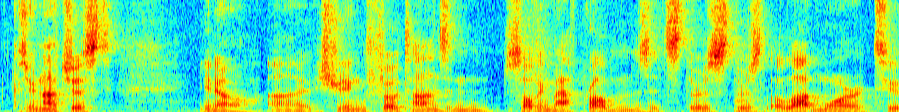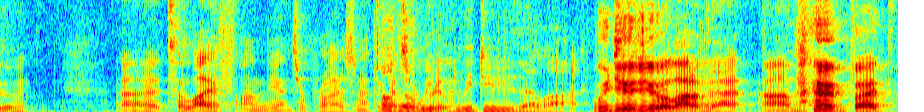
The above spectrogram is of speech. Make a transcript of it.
because you're not just, you know, uh, shooting photons and solving math problems. It's there's there's a lot more to uh, to life on the Enterprise, and I think Although that's a we, really we do do that a lot. we do do a lot of that, um, but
